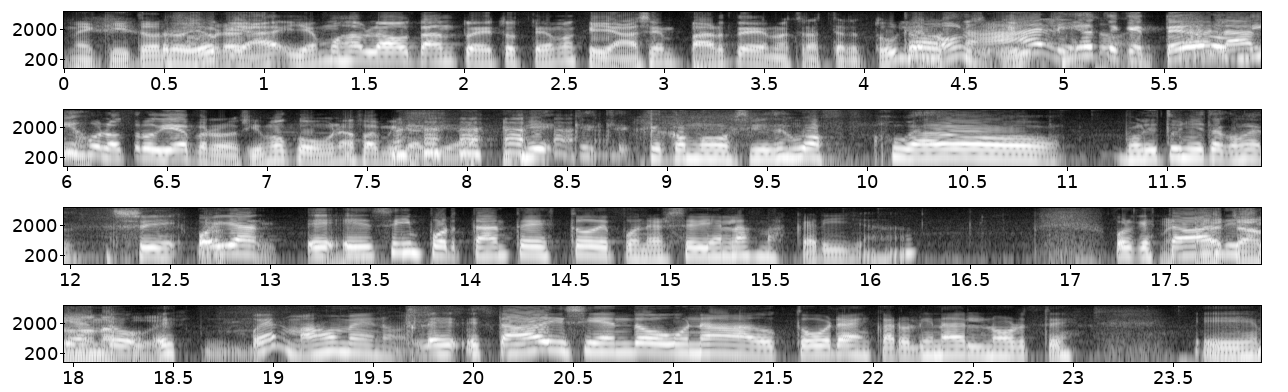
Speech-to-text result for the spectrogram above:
Me quito el Pero yo que ya, ya hemos hablado tanto de estos temas que ya hacen parte de nuestras tertulias, ¿no? Y Fíjate eso, que hablando. dijo el otro día, pero lo hicimos con una familiaridad. Mi- que, que- que como si hubiese jugado, jugado bolito uñita con él. Sí, oigan, eh, es importante esto de ponerse bien las mascarillas. ¿ah? Porque estaban diciendo, es- bueno, más o menos, le estaba diciendo una doctora en Carolina del Norte eh,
